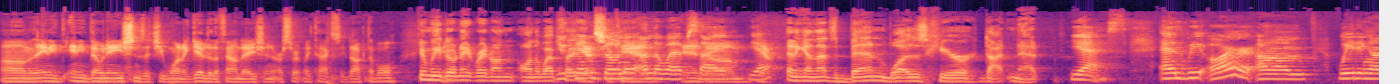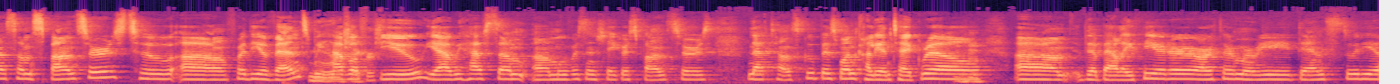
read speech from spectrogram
Um, and any any donations that you want to give to the foundation are certainly tax deductible. can we donate right on, on the website? You can Yes, you donate can. on the And, website. um, yeah. yeah. And again, that's benwashere.net. Yes, and we are um, waiting on some sponsors to uh, for the event. We Mover have a few. Yeah, we have some uh, movers and shakers sponsors. Naptown Scoop is one. Caliente Grill, Mm-hmm. um, the Ballet Theater, Arthur Murray Dance Studio,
